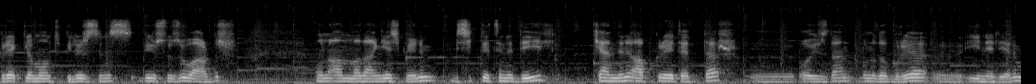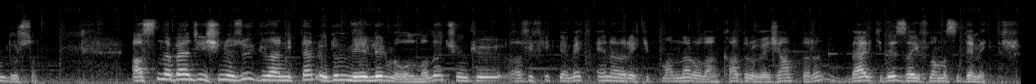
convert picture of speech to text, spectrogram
Greg LeMond bilirsiniz bir sözü vardır. onu anmadan geçmeyelim. Bisikletini değil, kendini upgrade et der. Ee, o yüzden bunu da buraya e, iğneleyelim dursun. Aslında bence işin özü güvenlikten ödün verilir mi olmalı? Çünkü hafiflik demek en ağır ekipmanlar olan kadro ve jantların belki de zayıflaması demektir.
